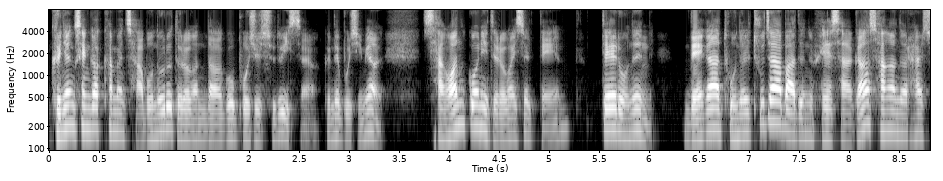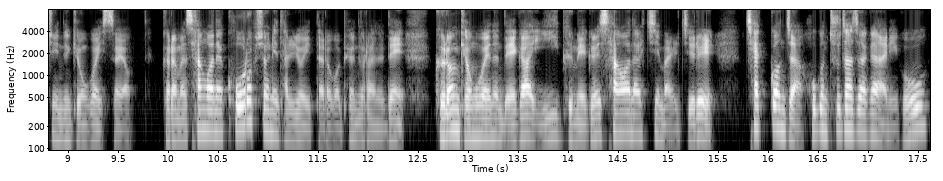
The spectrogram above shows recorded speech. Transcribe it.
그냥 생각하면 자본으로 들어간다고 보실 수도 있어요. 근데 보시면 상환권이 들어가 있을 때 때로는 내가 돈을 투자받은 회사가 상환을 할 수 있는 경우가 있어요. 그러면 상환에 콜옵션이 달려 있다라고 표현을 하는데 그런 경우에는 내가 이 금액을 상환할지 말지를 채권자 혹은 투자자가 아니고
